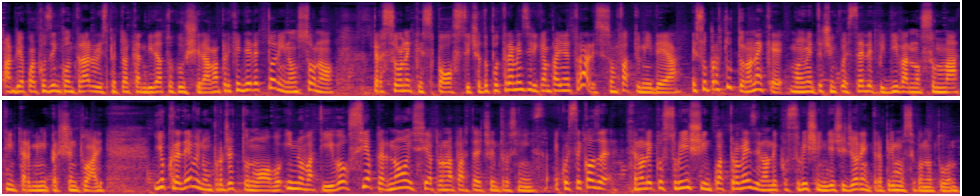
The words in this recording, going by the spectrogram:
abbia qualcosa in contrario rispetto al candidato che uscirà, ma perché gli elettori non sono persone che sposti, cioè dopo tre mesi di campagna elettorale si sono fatti un'idea. E soprattutto non è che Movimento 5 Stelle e PD vanno sommati in termini percentuali. Io credevo in un progetto nuovo, innovativo, sia per noi sia per una parte del centro-sinistra. E queste cose se non le costruisci in quattro mesi non le costruisci in dieci giorni tra primo e secondo turno,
